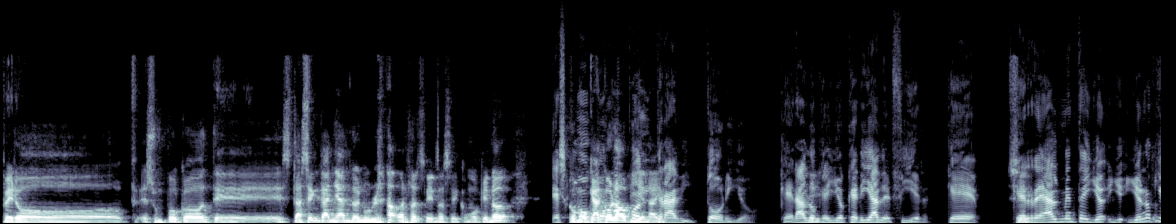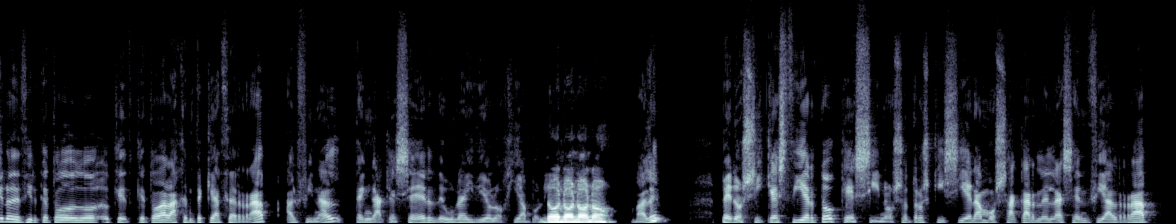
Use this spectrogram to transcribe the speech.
Pero es un poco, te estás engañando en un lado, no sé, no sé, como que no. Es como como, que ha colado bien ahí. contradictorio, que era lo Sí. que yo quería decir. Que, Sí. que realmente yo, yo, yo no quiero decir que, todo, que, que toda la gente que hace rap al final tenga que ser de una ideología política. No, no, no, no. ¿Vale? Pero sí que es cierto que si nosotros quisiéramos sacarle la esencia al rap,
